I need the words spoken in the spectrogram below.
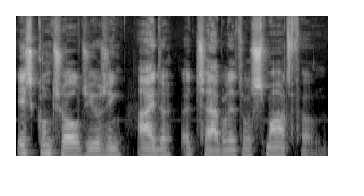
is controlled using either a tablet or smartphone.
